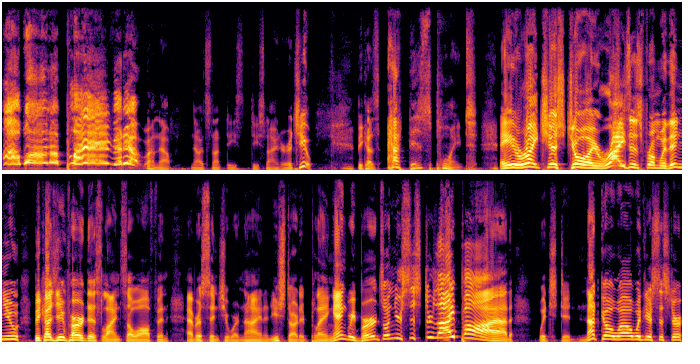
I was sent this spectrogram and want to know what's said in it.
I want to play video." Well, no, no, it's not D, D. Snider. It's you. Because at this point, a righteous joy rises from within you because you've heard this line so often ever since you were nine and you started playing Angry Birds on your sister's iPod, which did not go well with your sister,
